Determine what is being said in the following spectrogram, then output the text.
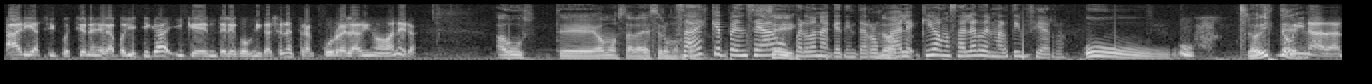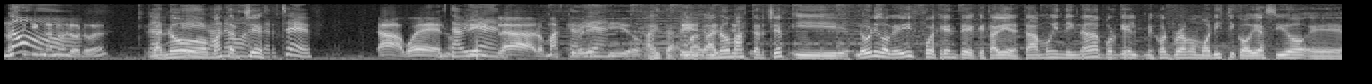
áreas y cuestiones de la política y que en telecomunicaciones transcurre de la misma manera. Agus, te vamos a agradecer un montón. ¿Sabes qué pensé, Agus? Perdona que te interrumpa, que íbamos a hablar del Martín Fierro. Uh, Uf. ¿Lo viste? No vi nada, no, sé quién ganó el oro, ¿eh? Ganó, Masterchef. Masterchef. Ah, bueno, está bien. claro, más que merecido. Ahí está, ganó Masterchef y lo único que vi fue gente que está bien, estaba muy indignada porque el mejor programa humorístico había sido... Eh,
